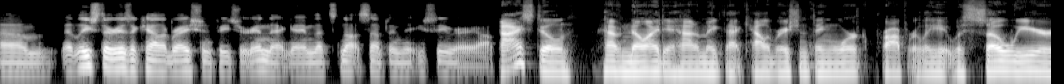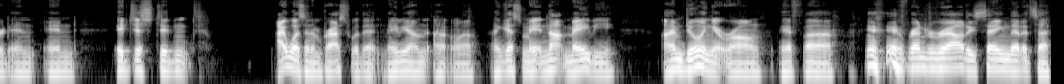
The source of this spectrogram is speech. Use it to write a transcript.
Um, at least there is a calibration feature in that game. That's not something that you see very often. I still have no idea how to make that calibration thing work properly. It was so weird and and it just didn't I wasn't impressed with it. Maybe I'm uh, well. I guess may, not. Maybe I'm doing it wrong. If uh, if Rendered Reality saying that it's a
